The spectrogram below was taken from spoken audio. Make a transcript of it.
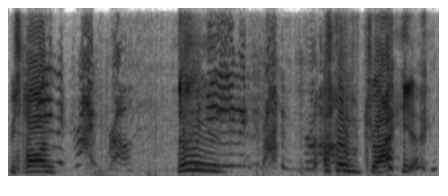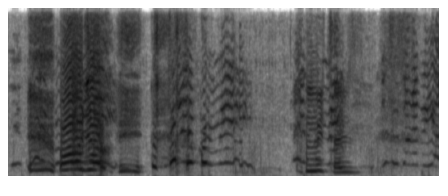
Respawn. drive, bro! You can't even drive! I'm trying. Oh no! For me! How many times? This is gonna be a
